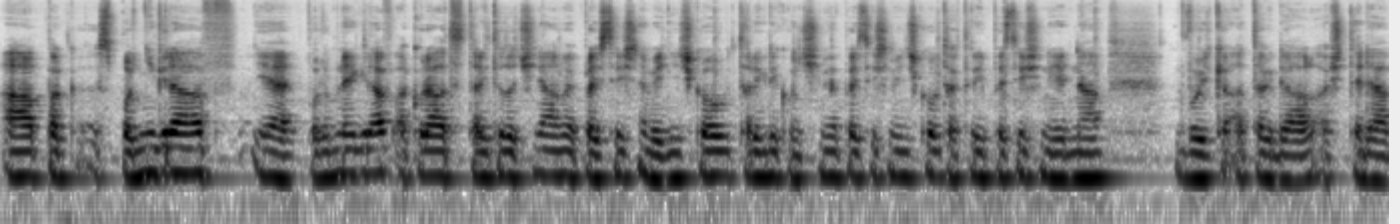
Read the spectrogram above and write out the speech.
a pak spodní graf je podobný graf, akorát tady to začínáme PlayStation 1, tady kdy končíme PlayStation 1, tak tady PlayStation 1, dvojka a tak dál, až teda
